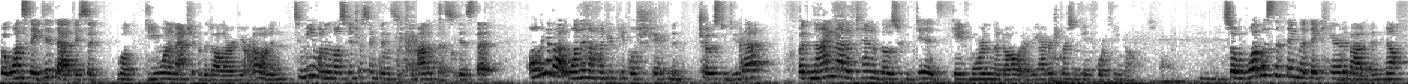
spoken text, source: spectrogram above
But once they did that, they said, well, do you want to match it with a dollar of your own? And to me, one of the most interesting things that came out of this is that only about one in a hundred people chose to do that, but nine out of ten of those who did gave more than a dollar. The average person gave fourteen dollars. So, what was the thing that they cared about enough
